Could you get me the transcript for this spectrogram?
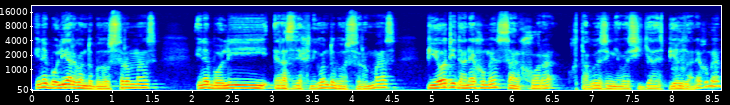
Είναι πολύ αργό το ποδόσφαιρο μας, είναι πολύ ερασιτεχνικό το ποδόσφαιρο μας. Ποιότητα αν έχουμε σαν χώρα, 800-900 χιλιάδες ποιότητα αν έχουμε,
